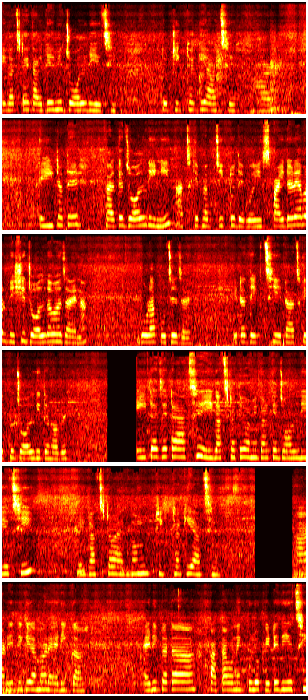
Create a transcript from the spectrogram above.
এই গাছটায় কালকে আমি জল দিয়েছি। তো ঠিকঠাকই আছে। আর এইটাতে কালকে জল দিইনি, আজকে ভাবছি একটু দেবো। এই স্পাইডারে আবার বেশি জল দেওয়া যায় না, গোড়া পচে যায়। এটা দেখছি, এটা আজকে একটু জল দিতে হবে। এইটা যেটা আছে, এই গাছটাতেও আমি কালকে জল দিয়েছি। এই গাছটাও একদম ঠিকঠাকই আছে। আর এদিকে আমার এরিকা। এরিকাটা পাতা অনেকগুলো কেটে দিয়েছি।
